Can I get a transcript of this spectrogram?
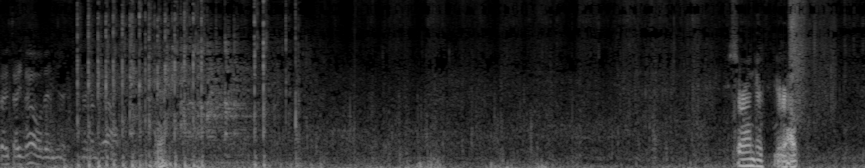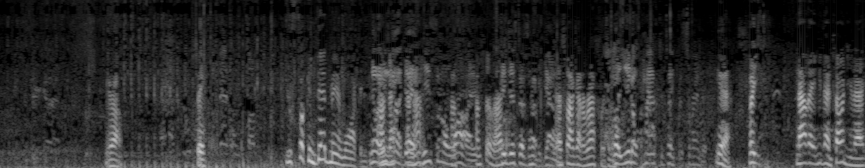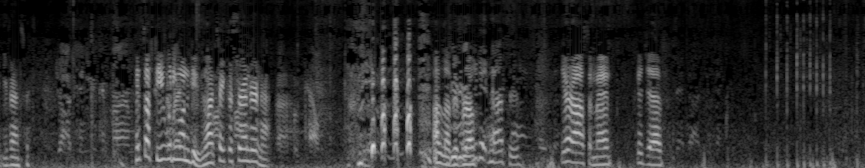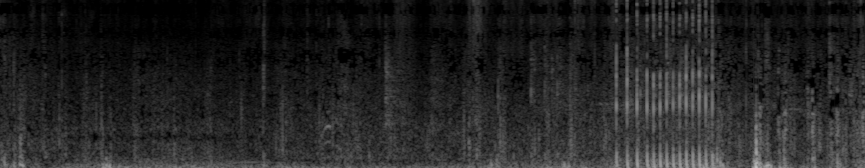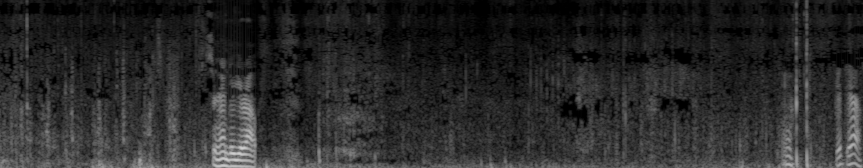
they say no, then you're, you're gonna be out. Surrender. You're out. You're out. See? You're fucking dead man walking. No, I'm he's not- not, I'm dead. not. He's still I'm- alive. I'm still alive. He just doesn't have a gun. That's why I got a ref with me. But you don't have to take the surrender. Yeah, but now that he done told you that, you're gonna. Josh, can you confirm? It's up to you. What do you want to do? You want to take the surrender or not? Hotel. I love it, bro. You didn't have to. You're awesome, man. Good job. Surrender, you're out. Yeah, good job.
